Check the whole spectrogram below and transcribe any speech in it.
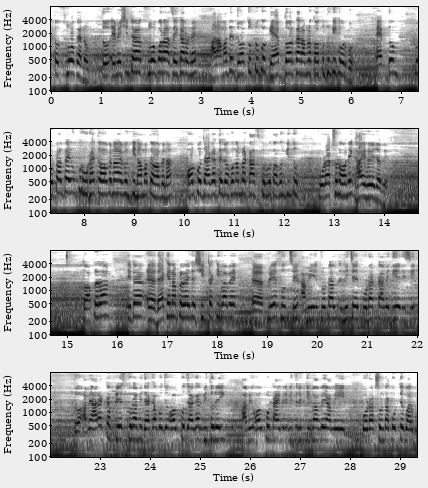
এত স্লো কেন? তো এই মেশিনটা স্লো করা আছে এই কারণে। আর আমাদের যতটুকু গ্যাপ দরকার, আমরা ততটুকুই করব। একদম টোটালটাই উপরে উঠাইতে হবে না এবং কি নামাতে হবে না। অল্প জায়গাতে যখন আমরা কাজ করব, তখন কিন্তু প্রোডাকশন অনেক হাই হয়ে যাবে। তো আপনারা এটা দেখেন আপনারা এই যে শীটটা কীভাবে প্রেস হচ্ছে। আমি টোটাল নিচে প্রোডাক্টটা আমি দিয়ে দিছি। তো আমি আর একটা প্রেস করে আমি দেখাবো যে অল্প জায়গার ভিতরেই আমি অল্প টাইমের ভিতরে কীভাবে আমি প্রোডাকশনটা করতে পারব।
